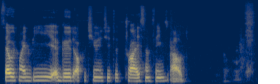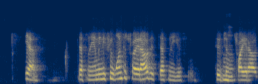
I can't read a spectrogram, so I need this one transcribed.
So it might be a good opportunity to try some things out. Yeah, definitely. I mean, if you want to try it out, it's definitely useful to just mm-hmm. try it out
